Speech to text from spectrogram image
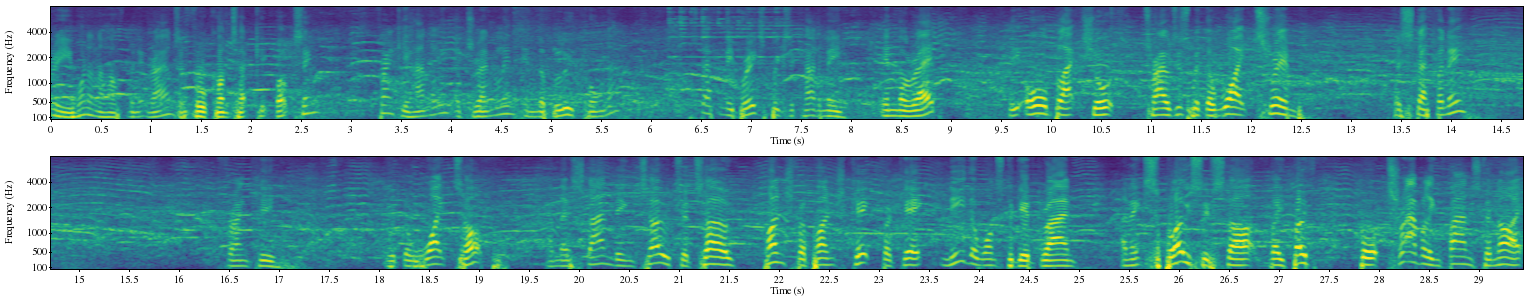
Three one and a half minute rounds of full contact kickboxing. Frankie Hanley, Adrenaline in the blue corner. Stephanie Biggs, Biggs Academy in the red. The all black short trousers with the white trim for Stephanie. Frankie with the white top and they're standing toe to toe, punch for punch, kick for kick. Neither wants to give ground. An explosive start. They've both brought travelling fans tonight.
